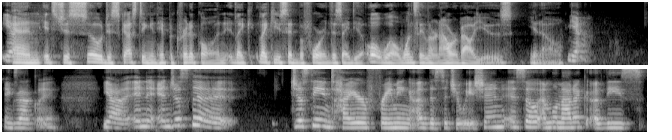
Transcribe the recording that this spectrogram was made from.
yeah. And it's just so disgusting and hypocritical. And like like you said before, this idea, oh well, once they learn our values, you know. Yeah. Exactly. Yeah. And and just the just the entire framing of the situation is so emblematic of these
